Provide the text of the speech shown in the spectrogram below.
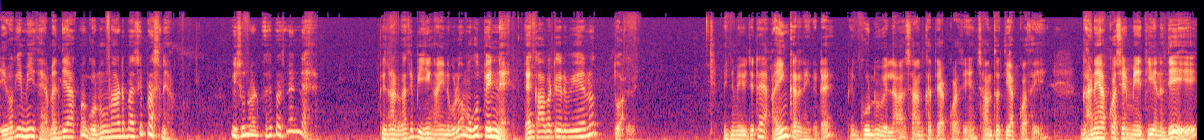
ඒ වගේ මේ හැම දෙයක්ම ගොනු වුණාට පස්සේ ප්‍රශ්නයක්. විසුණුනාට පස්සේ ප්‍රශ්නයක් නැහැ. පිරුණාට පස්සේ පිහින් අයින්න බලව මොකුත් වෙන්නේ නැහැ. දැන් කාපට් එකට පිහිනොත් තුවාල වෙනවා. මෙන්න මේ විදිහට අයින් කරන එකට ගොනු වෙලා සංකතයක් වශයෙන් සන්තතියක් වශයෙන් ඝණයක් වශයෙන් මේ තියෙන දේ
